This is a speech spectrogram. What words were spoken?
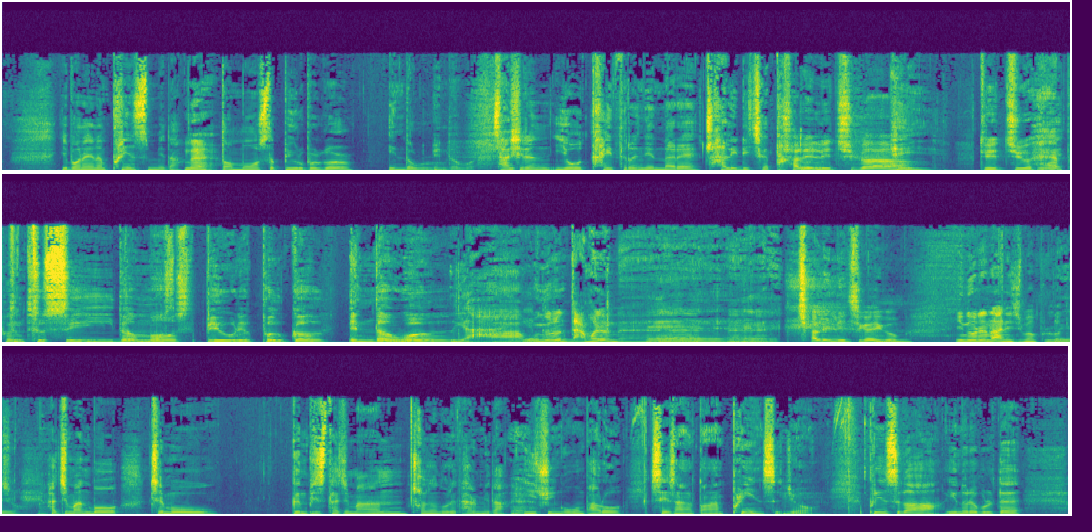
이번에는 프린스입니다. 네. The Most Beautiful Girl in the World. In the World. 사실은 이 타이틀은 옛날에 찰리 리치가 딱 찰리 리치가 Hey Did you happen to see the most beautiful girl in the world? 야, 아, 오늘은. 딱 맞았네. 예. 네. 찰리 리치가 이거 이 노래는 아니지만 불렀죠. 예. 하지만 뭐 제목 은 비슷하지만 전혀 노래 다릅니다. 예. 이 주인공은 바로 세상을 떠난 프린스죠. 프린스가 이 노래 부를 때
